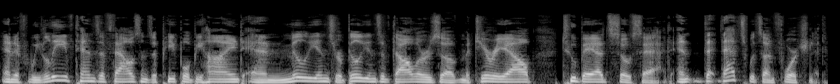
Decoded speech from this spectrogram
And if we leave tens of thousands of people behind and millions or billions of dollars of material, too bad, so sad. And th- that's what's unfortunate.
